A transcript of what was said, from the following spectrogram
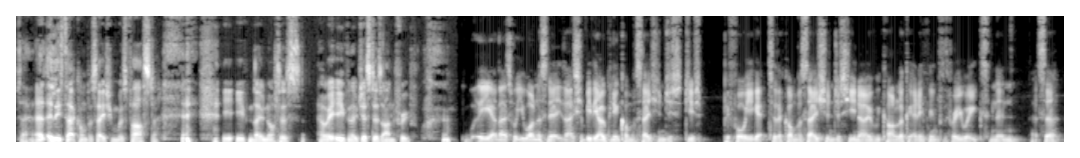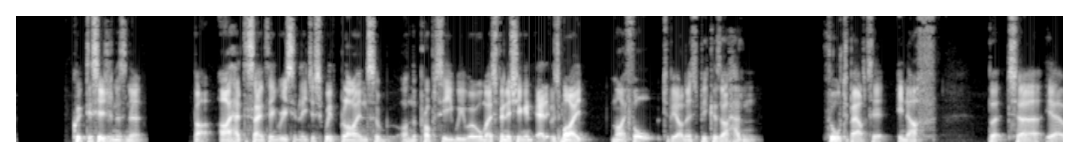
So at, least that conversation was faster, even though not as, even though just as unfruitful. yeah, that's what you want, isn't it? That should be the opening conversation. Just, just before you get to the conversation, just so you know we can't look at anything for three weeks, and then that's a quick decision, isn't it? But I had the same thing recently, just with blinds on the property. We were almost finishing, and it was my my fault to be honest, because I hadn't thought about it enough. But uh, yeah,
